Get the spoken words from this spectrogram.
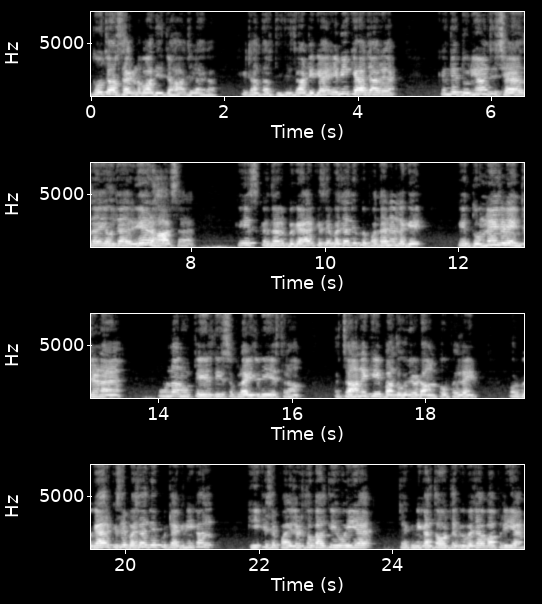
2-4 ਸੈਕਿੰਡ ਬਾਅਦ ਹੀ ਜਹਾਜ਼ ਜਿਹੜਾ ਹੈਗਾ, ਹੇਠਾਂ ਧਰਤੀ ਤੇ ਜਾ ਡਿੱਗਿਆ। ਇਹ ਵੀ ਕਿਹਾ ਜਾ ਰਿਹਾ ਕਹਿੰਦੇ ਦੁਨੀਆ 'ਚ ਸ਼ਾਇਦ ਇਹੋ ਜਿਹਾ ਰੇਅਰ ਹਾਦਸਾ ਹੈ ਕਿ ਇਸ ਕਦਰ ਬਗੈਰ ਕਿਸੇ ਵਜ੍ਹਾ ਦੇ ਕੋਈ ਪਤਾ ਨਾ ਲੱਗੇ ਕਿ ਦੋਨੇ ਜਿਹੜੇ ਇੰਜਣ ਹੈ, ਉਹਨਾਂ ਨੂੰ ਤੇਲ ਦੀ ਸਪਲਾਈ ਜਿਹੜੀ ਇਸ ਤਰ੍ਹਾਂ ਅਚਾਨਕ ਹੀ ਬੰਦ ਹੋ ਜਾਏ ਉਡਾਨ ਤੋਂ ਪਹਿਲਾਂ ਹੀ। ਔਰ ਬਗੈਰ ਕਿਸੇ ਵਜ੍ਹਾ ਦੇ ਕੋਈ ਟੈਕਨੀਕਲ ਕੀ ਕਿਸੇ ਪਾਇਲਟ ਤੋਂ ਗਲਤੀ ਹੋਈ ਹੈ ਟੈਕਨੀਕਲ ਤੌਰ ਤੇ ਕੋਈ ਵਜ੍ਹਾ ਵਾਪਰੀ ਹੈ,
